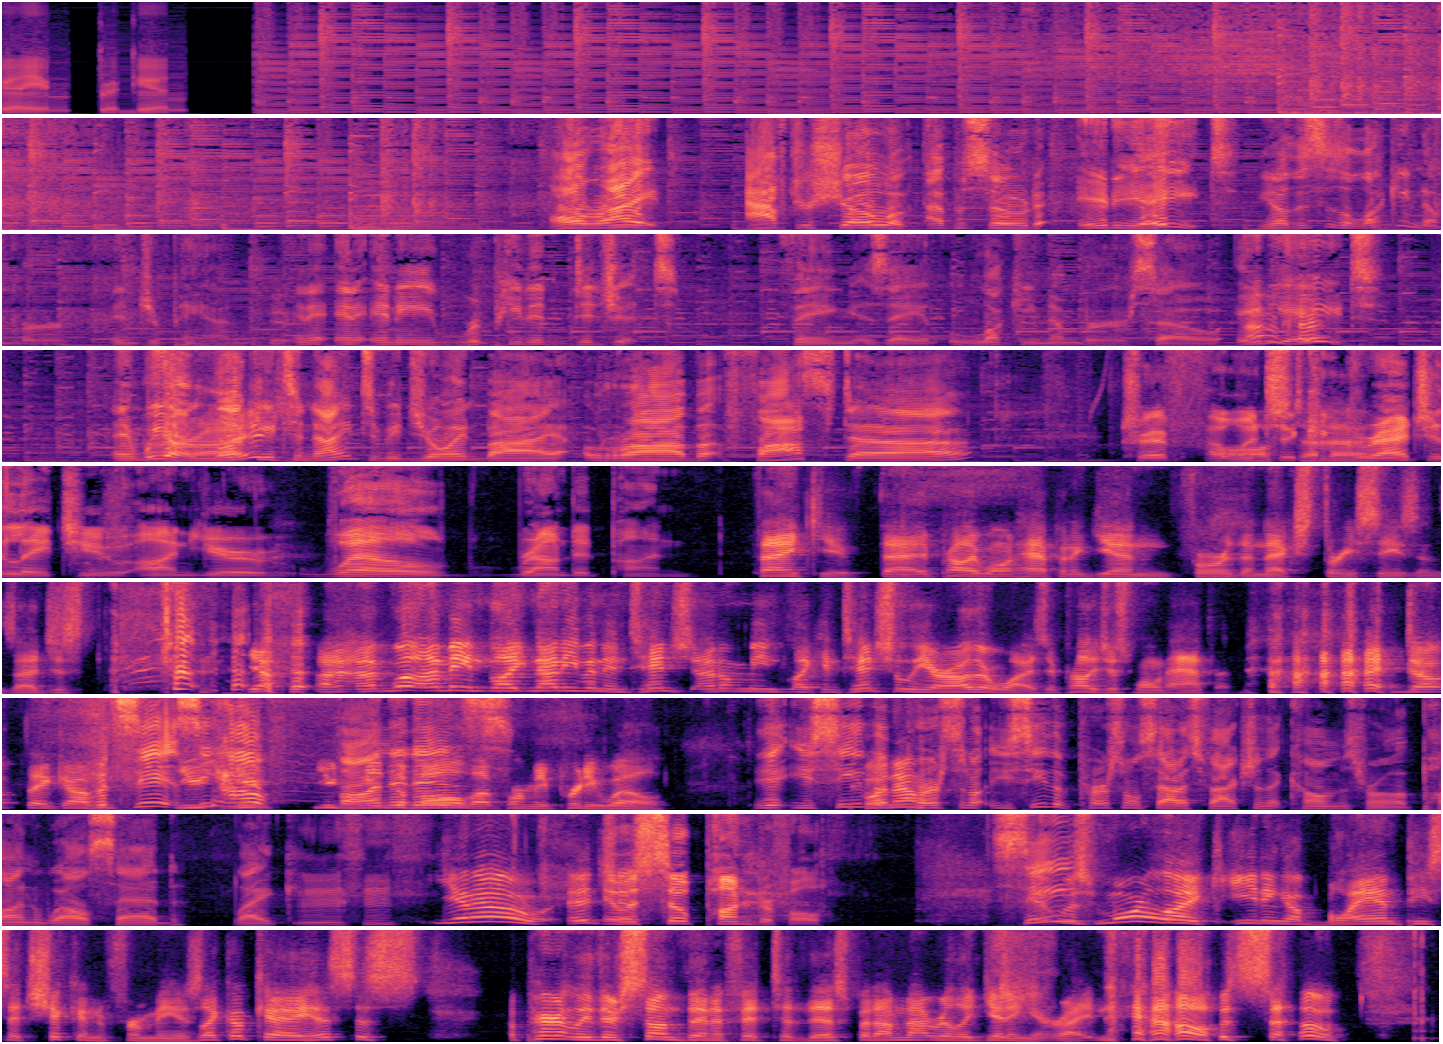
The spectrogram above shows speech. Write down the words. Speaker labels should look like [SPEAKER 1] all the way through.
[SPEAKER 1] Game begin.
[SPEAKER 2] All right, after show of episode 88. You know, this is a lucky number in Japan. And, and any repeated digit thing is a lucky number. So 88.
[SPEAKER 3] Okay.
[SPEAKER 2] And we are
[SPEAKER 3] All
[SPEAKER 2] lucky tonight to be joined by Rob Foster.
[SPEAKER 4] Triff, I want to
[SPEAKER 3] lost, uh,
[SPEAKER 4] congratulate you on your well-rounded pun.
[SPEAKER 3] Thank you. That it probably won't happen again for the next three seasons. I just, yeah. I, I, well, I mean, like not even intention. I don't mean like intentionally or otherwise. It probably just won't happen. I don't think I've.
[SPEAKER 2] But see-
[SPEAKER 3] you,
[SPEAKER 2] see how
[SPEAKER 3] you,
[SPEAKER 2] fun
[SPEAKER 3] teed
[SPEAKER 2] it
[SPEAKER 3] the ball
[SPEAKER 2] is?
[SPEAKER 3] up for me pretty well.
[SPEAKER 2] You, you see
[SPEAKER 3] What
[SPEAKER 2] the
[SPEAKER 3] now?
[SPEAKER 2] personal you see the personal satisfaction that comes from a pun well said. Like
[SPEAKER 4] hmm
[SPEAKER 3] You know, it,
[SPEAKER 4] It was so ponderful.
[SPEAKER 2] See
[SPEAKER 3] It was more like eating a bland piece of chicken for me. It's like, okay, this is apparently there's some benefit to this, but I'm not really getting it right now. So,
